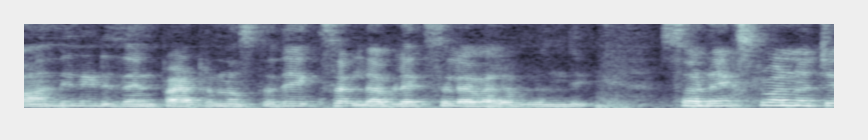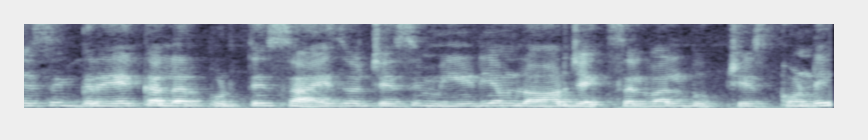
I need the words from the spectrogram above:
బాందిని డిజైన్ ప్యాటర్న్ వస్తుంది. ఎక్సెల్ డబుల్ ఎక్సెల్ అవైలబుల్ ఉంది. సో నెక్స్ట్ వన్ వచ్చేసి గ్రే కలర్ కుర్తీ సైజ్ వచ్చేసి మీడియం లార్జ్ ఎక్సెల్ వాళ్ళు బుక్ చేసుకోండి.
